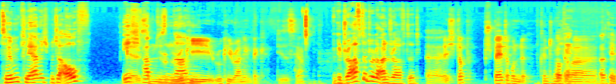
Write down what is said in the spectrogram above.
Tim, klär mich bitte auf. Ich habe diesen Rookie, Namen. Rookie Running Back dieses Jahr. Gedraftet oder undrafted? Äh, ich glaube, späte Runde. Könnte mich okay. aber okay.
